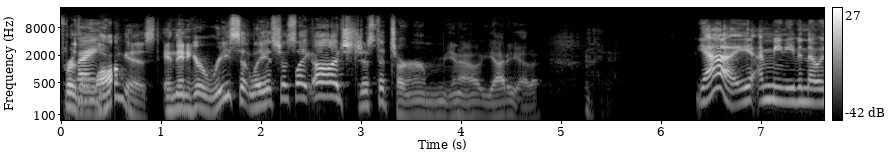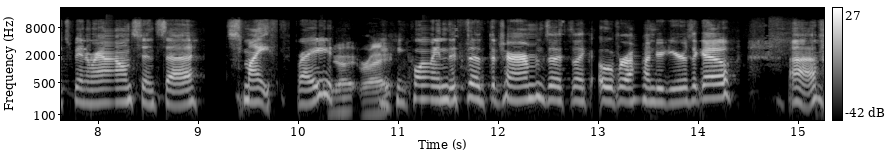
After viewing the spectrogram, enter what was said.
for the longest. And then here recently it's just like, oh, it's just a term, you know, yada yada. Yeah, yeah, I mean, even though it's been around since uh Smyth, right? Right, right. He coined the, the, the terms. It's like over a hundred years ago. Um,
